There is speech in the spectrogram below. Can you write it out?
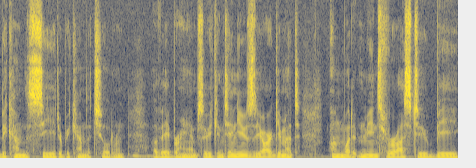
become the seed or become the children mm-hmm. of Abraham. So he continues the argument on what it means for us to be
